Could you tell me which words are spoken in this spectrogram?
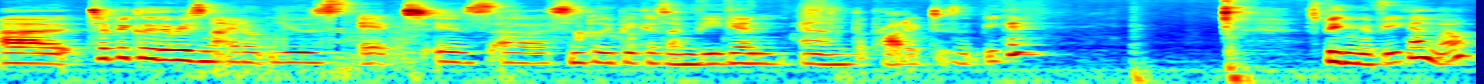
Uh, typically, the reason I don't use it is uh, simply because I'm vegan and the product isn't vegan. Speaking of vegan, though,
